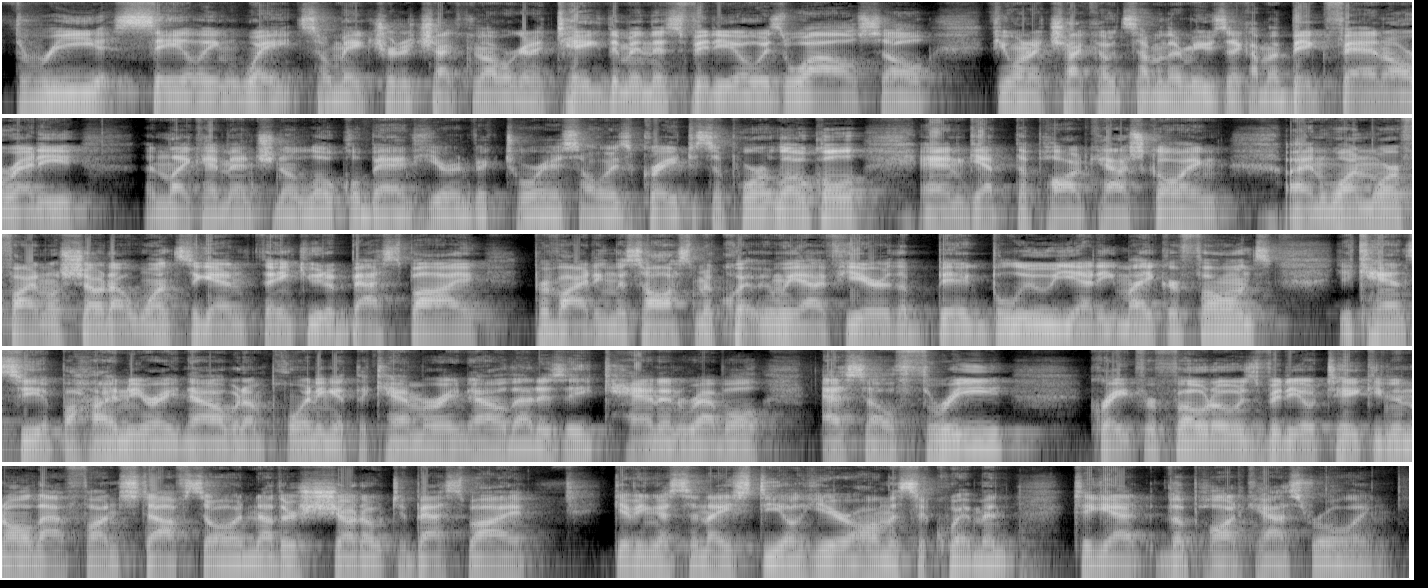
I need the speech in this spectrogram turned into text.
three sailing wait so make sure to check them out. We're going to take them in this video as well. So if you want to check out some of their music i'm a big fan already. And like i mentioned a local band here in victoria it's always great to support local and get the podcast going. And one more final shout out once again. Thank you to best buy providing this awesome equipment we have here the big blue yeti microphones. You can't see it behind me right now but i'm pointing at the camera right now. That is a canon rebel sl3 Great for photos, video taking, and all that fun stuff. So, another shout out to Best Buy giving us a nice deal here on this equipment to get the podcast rolling.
